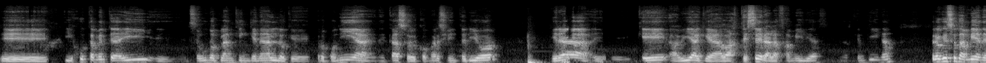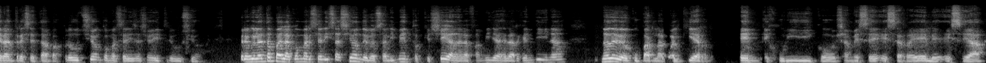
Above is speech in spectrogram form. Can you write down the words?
Eh, y justamente ahí, eh, el segundo plan quinquenal lo que proponía en el caso del comercio interior era eh, que había que abastecer a las familias en Argentina, pero que eso también eran tres etapas, producción, comercialización y distribución. Pero que la etapa de la comercialización de los alimentos que llegan a las familias de la Argentina no debe ocuparla cualquier ente jurídico, llámese SRL, SA,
